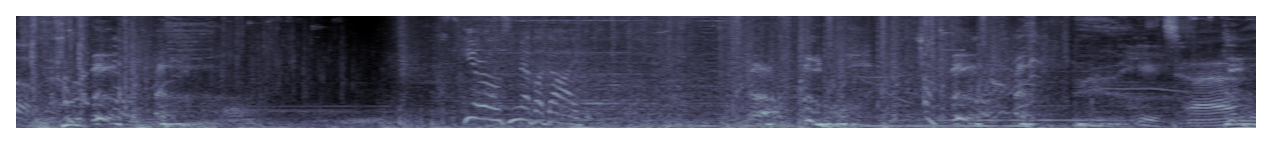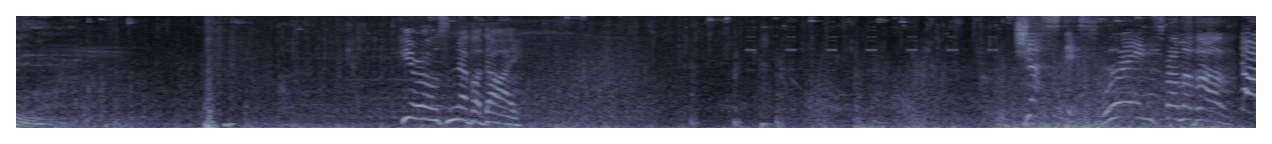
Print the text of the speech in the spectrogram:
up. Heroes never die. It's time. Heroes never die. Justice reigns from above. Come.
